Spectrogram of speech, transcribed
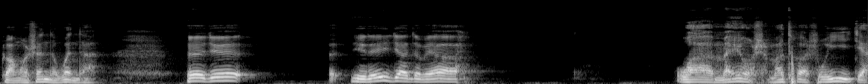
转过身子问他：“叶军，你的意见怎么样？”我没有什么特殊意见。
